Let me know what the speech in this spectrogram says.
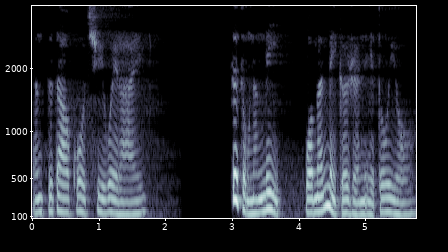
能知道过去未来。这种能力，我们每个人也都有。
